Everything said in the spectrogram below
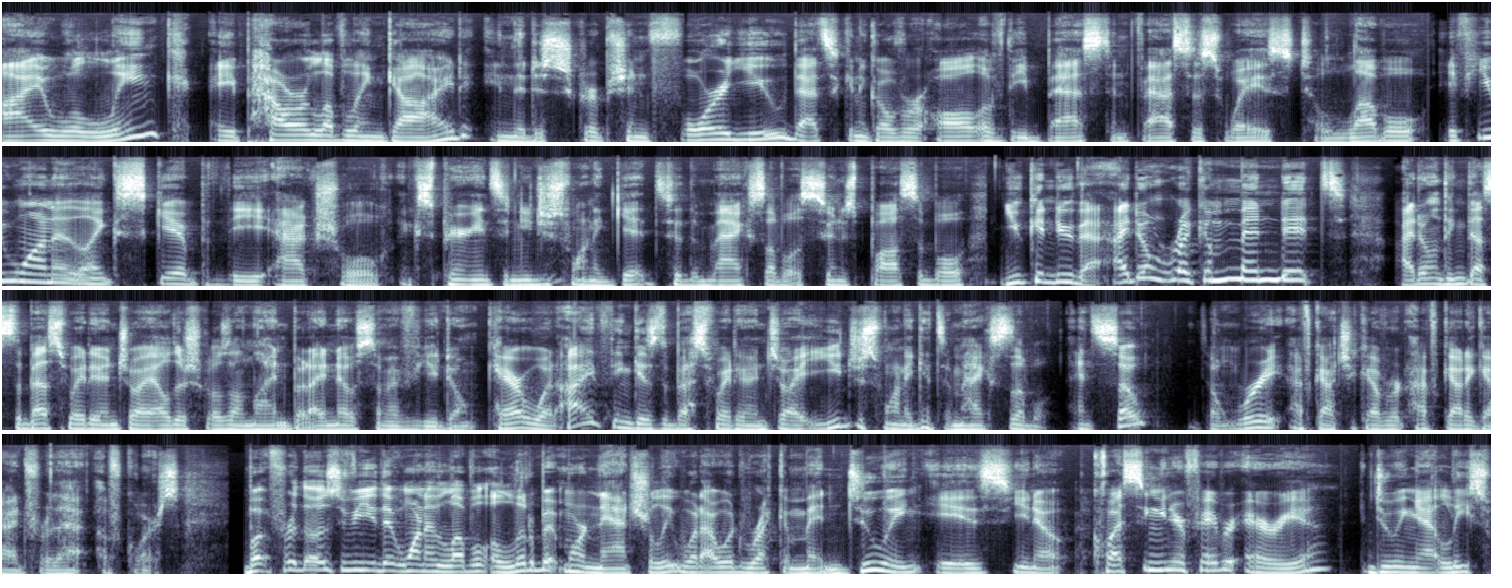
I will link a power leveling guide in the description for you. That's going to go over all of the best and fastest ways to level. If you want to like skip the actual experience and you just want to get to the max level as soon as possible, you can do that. I don't recommend it. I don't think that's the best way to enjoy Elder Scrolls Online, but I know some of you don't care what I think is the best way to enjoy it. You just want to get to max level. And so don't worry, I've got you covered. I've got a guide for that, of course. But for those of you that want to level a little bit more naturally, what I would recommend doing is, you know, questing in your favorite area, doing at least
